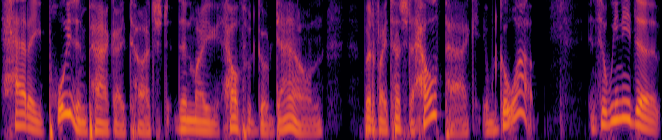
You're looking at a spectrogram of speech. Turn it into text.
had a poison pack I touched, then my health would go down. But if I touched a health pack, it would go up. And so we need to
